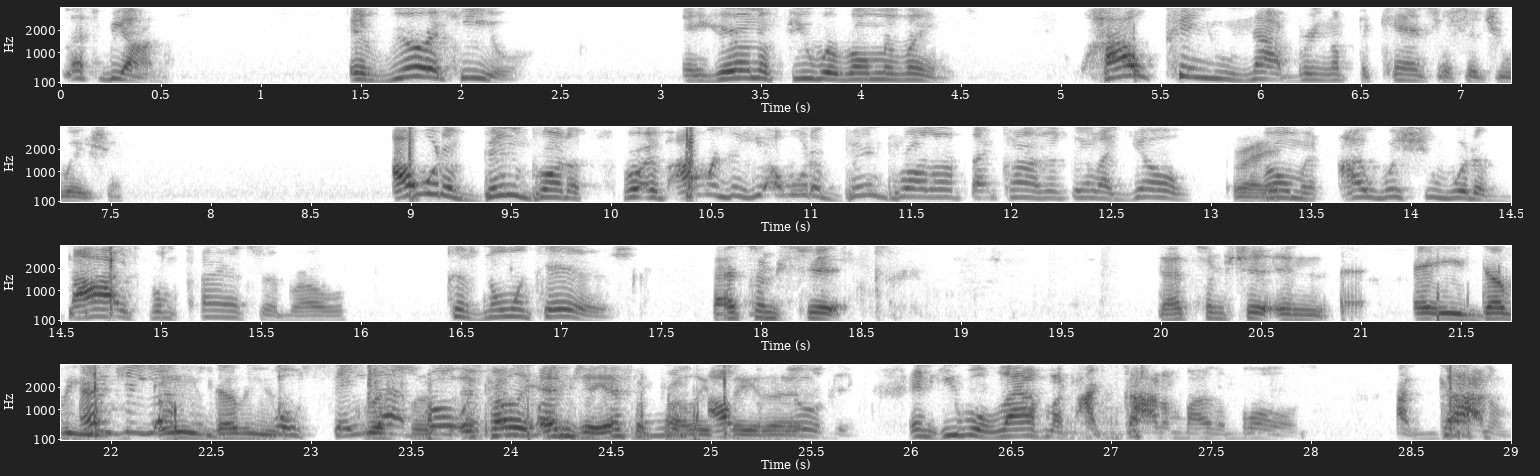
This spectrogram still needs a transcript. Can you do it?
let's be honest. If you're a heel and you're in a feud with Roman Reigns, how can you not bring up the cancer situation? I would have been brought up, bro. If I was a heel, I would have been brought up that cancer thing. Like, yo, right. Roman, I wish you would have died from cancer, bro, because no one cares. That's some shit. That's some shit in AEW. MJF AEW will say that, bro. It probably MJF would probably say that, building, and he will laugh like, "I got him by the balls. I got him,"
